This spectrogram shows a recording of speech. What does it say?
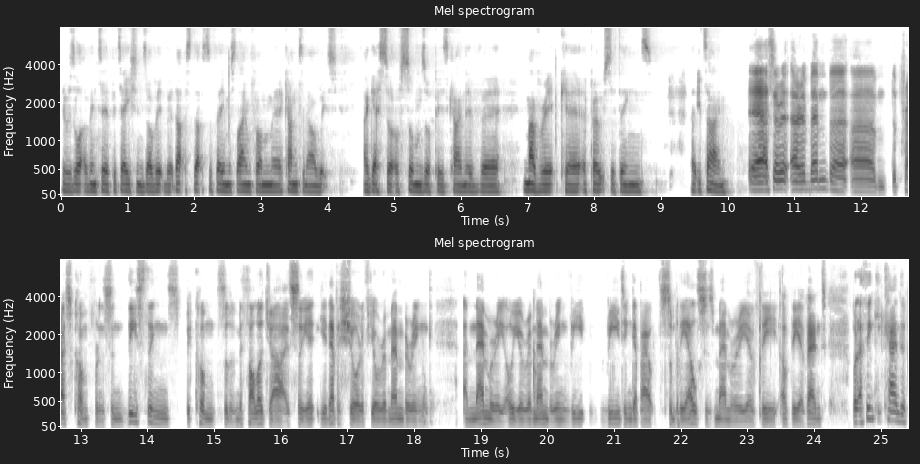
there was a lot of interpretations of it. But that's that's the famous line from uh, which I guess sort of sums up his kind of uh, maverick uh, approach to things at the time. Yeah, so I remember um, the press conference, and these things become sort of mythologized. So you, you're never sure if you're remembering a memory or you're remembering re- reading about somebody else's memory of the of the event. But I think he kind of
